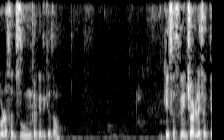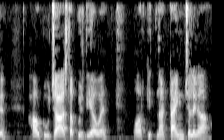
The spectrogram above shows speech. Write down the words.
थोड़ा सा जूम करके दिखाता हूँ। कि इसका स्क्रीनशॉट ले सकते हैं। हाउ टू चार्ज सब कुछ दिया हुआ है। और कितना टाइम चलेगा,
